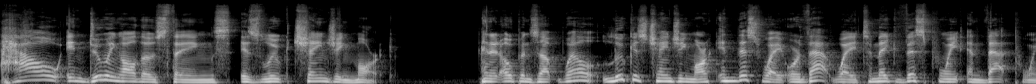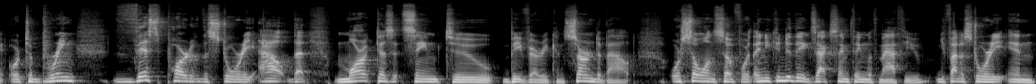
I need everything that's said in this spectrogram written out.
how, in doing all those things, is Luke changing Mark? and it opens up well luke is changing mark in this way or that way to make this point and that point or to bring this part of the story out that mark doesn't seem to be very concerned about or so on and so forth. And you can do the exact same thing with matthew. You find a story in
